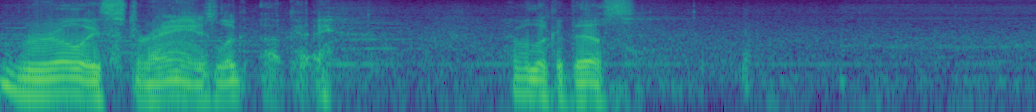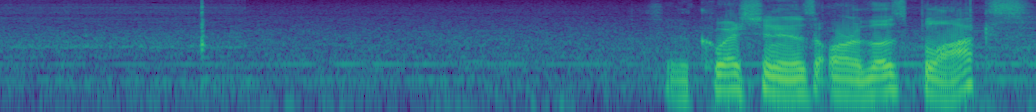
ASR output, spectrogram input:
Really strange. Look, okay. Have a look at this. So the question is, are those blocks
